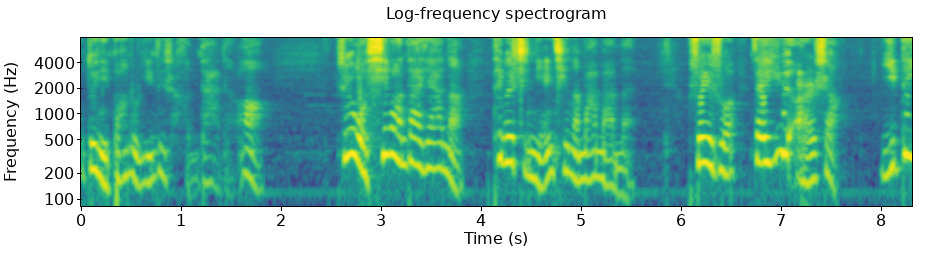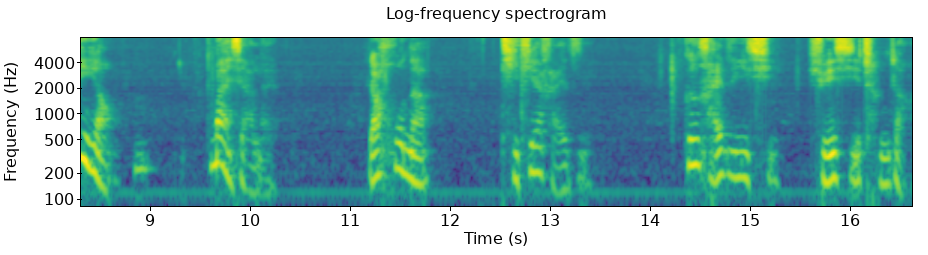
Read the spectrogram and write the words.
我对你帮助一定是很大的啊。所以我希望大家呢，特别是年轻的妈妈们，所以说在育儿上一定要慢下来，然后呢，体贴孩子，跟孩子一起学习成长。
